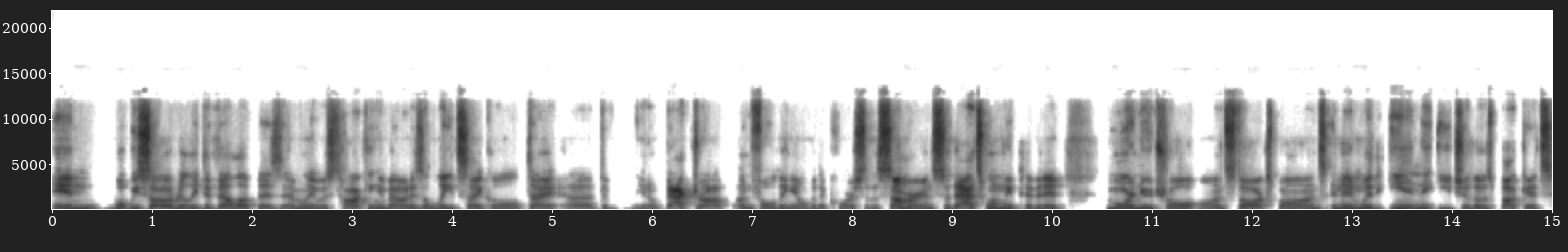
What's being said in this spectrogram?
and what we saw really develop as emily was talking about is a late cycle di- uh, di- you know backdrop unfolding over the course of the summer. And so that's when we pivoted more neutral on stocks bonds and then within each of those buckets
